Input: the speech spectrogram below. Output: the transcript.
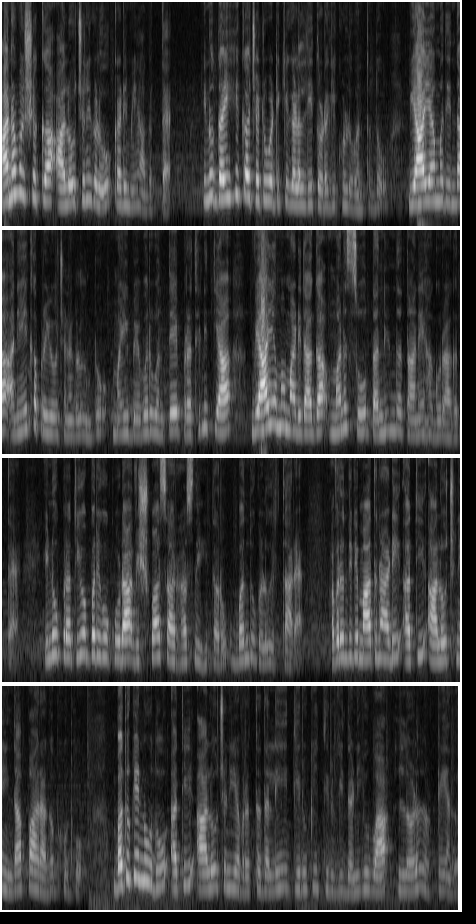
ಅನವಶ್ಯಕ ಆಲೋಚನೆಗಳು ಕಡಿಮೆ ಆಗುತ್ತೆ. ಇನ್ನು ದೈಹಿಕ ಚಟುವಟಿಕೆಗಳಲ್ಲಿ ತೊಡಗಿಕೊಳ್ಳುವಂಥದ್ದು. ವ್ಯಾಯಾಮದಿಂದ ಅನೇಕ ಪ್ರಯೋಜನಗಳುಂಟು ಮೈ ಬೆವರುವಂತೆ ಪ್ರತಿನಿತ್ಯ ವ್ಯಾಯಾಮ ಮಾಡಿದಾಗ ಮನಸ್ಸು ತನ್ನಿಂದ ತಾನೇ ಹಗುರಾಗುತ್ತೆ. ಇನ್ನು ಪ್ರತಿಯೊಬ್ಬರಿಗೂ ಕೂಡ ವಿಶ್ವಾಸಾರ್ಹ ಸ್ನೇಹಿತರು, ಬಂಧುಗಳು ಇರ್ತಾರೆ. ಅವರೊಂದಿಗೆ ಮಾತನಾಡಿ ಅತಿ ಆಲೋಚನೆಯಿಂದ ಪಾರಾಗಬಹುದು. ಬದುಕೆನ್ನುವುದು ಅತಿ ಆಲೋಚನೆಯ ವೃತ್ತದಲ್ಲಿ ತಿರುಗಿ ತಿರುಗಿ ದಣಿಯುವ ಲೊಳದೊಟ್ಟೆಯಲ್ಲ.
